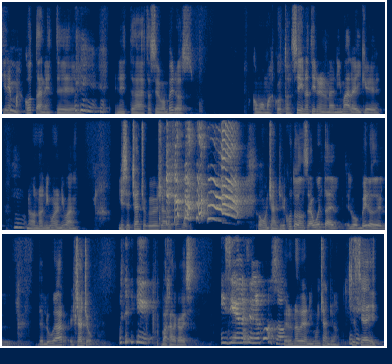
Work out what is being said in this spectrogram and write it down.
¿Tienen mascota en este en esta estación de bomberos? ¿Cómo mascota? Sí, no tienen un animal ahí que... No, no, ningún animal. Y ese chancho que veo allá en el fondo... que- Como un chancho. Y justo cuando se da vuelta el, el bombero del, del lugar, el chancho baja la cabeza. y siguen haciendo el pozo. Pero no veo ningún chancho. Sí, ahí.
